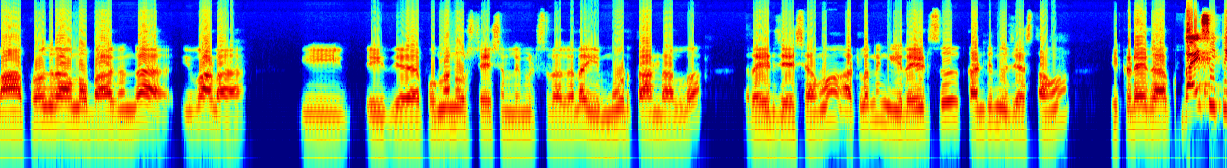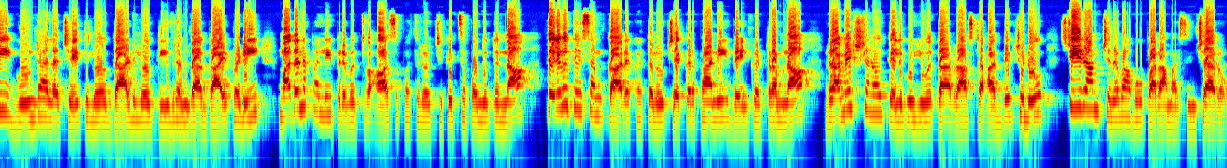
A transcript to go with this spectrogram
మా ప్రోగ్రాంలో భాగంగా ఇవాళ ఈ ఈ పొంగనూరు స్టేషన్ లిమిట్స్లో గల ఈ మూడు తాండాల్లో రైడ్ చేశాము. అట్లనే ఈ రైడ్స్ కంటిన్యూ చేస్తాము. ఇక్కడే కాకుండా వైసీపీ గూండాల చేతిలో దాడిలో తీవ్రంగా గాయపడి మదనపల్లి ప్రభుత్వ ఆసుపత్రిలో చికిత్స పొందుతున్న తెలుగుదేశం కార్యకర్తలు చక్రపాణి వెంకట్రమణ రమేష్లను తెలుగు యువత రాష్ట్ర అధ్యక్షుడు శ్రీరామ్ చినబాబు పరామర్శించారు.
